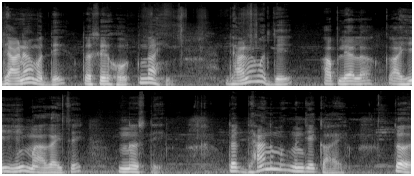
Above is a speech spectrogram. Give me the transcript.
ध्यानामध्ये तसे होत नाही. ध्यानामध्ये आपल्याला काहीही मागायचे नसते. तर ध्यान म्हणजे काय? तर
